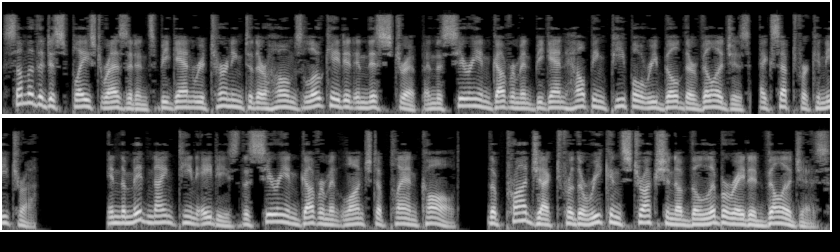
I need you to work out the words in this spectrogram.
Some of the displaced residents began returning to their homes located in this strip and the Syrian government began helping people rebuild their villages, except for Quneitra. In the mid-1980s the Syrian government launched a plan called the project for the reconstruction of the liberated villages.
